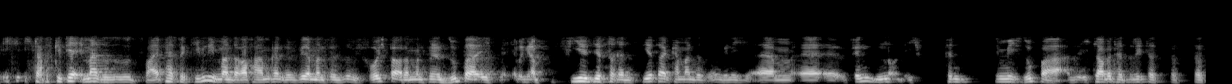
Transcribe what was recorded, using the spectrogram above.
ich, ich glaube, es gibt ja immer so, so zwei Perspektiven, die man darauf haben kann. Entweder man findet es irgendwie furchtbar oder man findet es super. Ich, ich glaube, viel differenzierter kann man das irgendwie nicht ähm, äh, finden. Und ich finde es ziemlich super. Also ich glaube tatsächlich, dass, dass, dass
